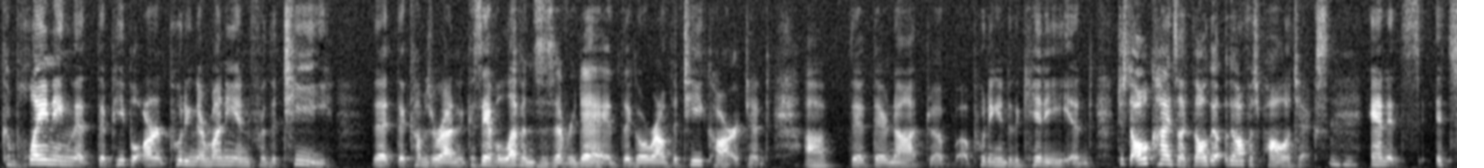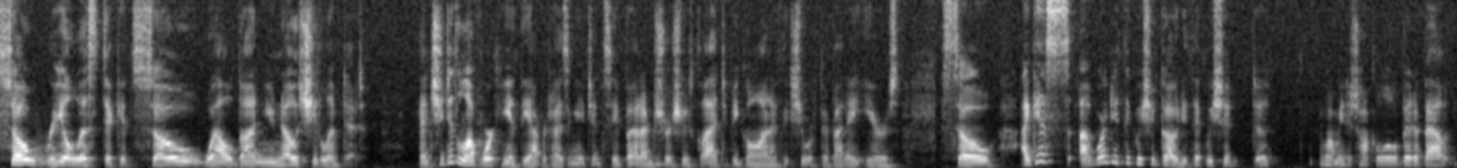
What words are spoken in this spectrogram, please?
complaining that the people aren't putting their money in for the tea that, that comes around because they have 11s every day and they go around the tea cart and uh, that they're not uh, uh, putting into the kitty and just all kinds like all the, the office politics. And it's it's so realistic it's so well done you know she lived it. And she did love working at the advertising agency but i'm sure she was glad to be gone. I think she worked there about eight years. So i guess uh, where do you think we should go? Do you think we should uh, you want me to talk a little bit about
